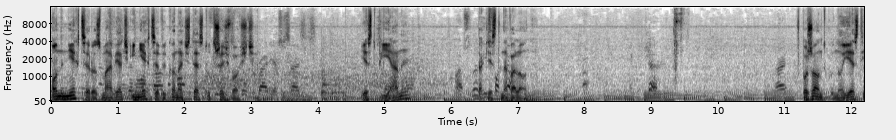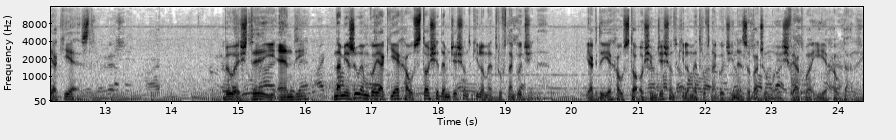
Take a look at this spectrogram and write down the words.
On nie chce rozmawiać i nie chce wykonać testu trzeźwości. Jest pijany? Tak jest nawalony. W porządku, no jest jak jest. Byłeś ty i Andy? Namierzyłem go jak jechał 170 km na godzinę. Jak gdy jechał 180 km na godzinę, zobaczył moje światła i jechał dalej.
